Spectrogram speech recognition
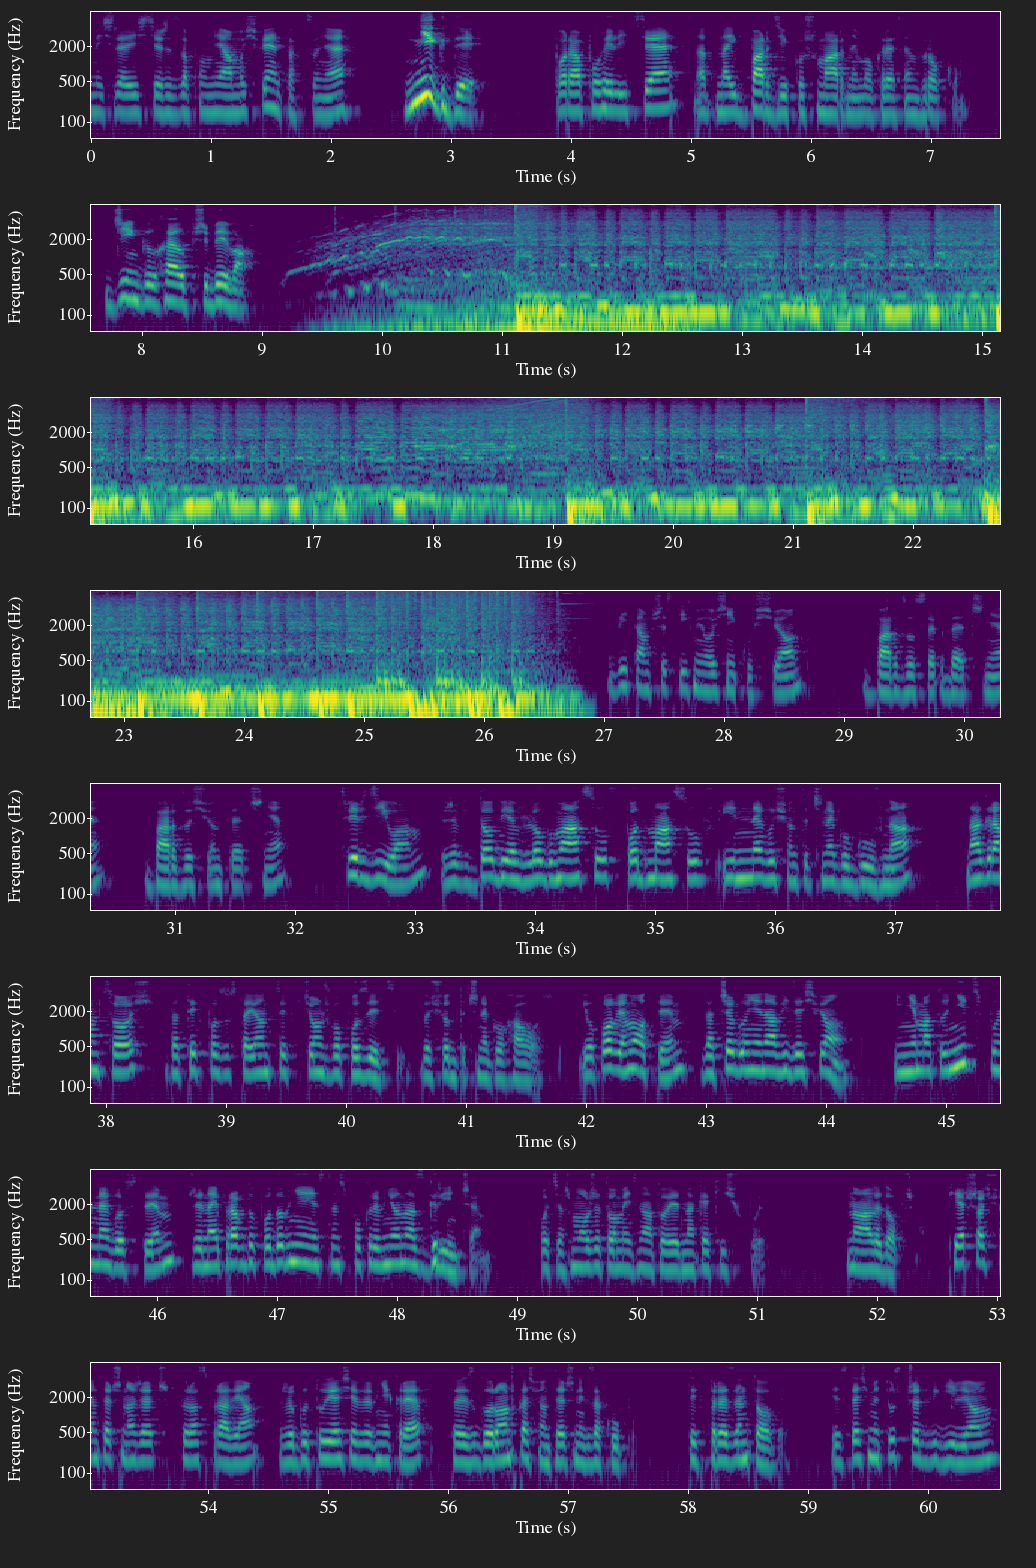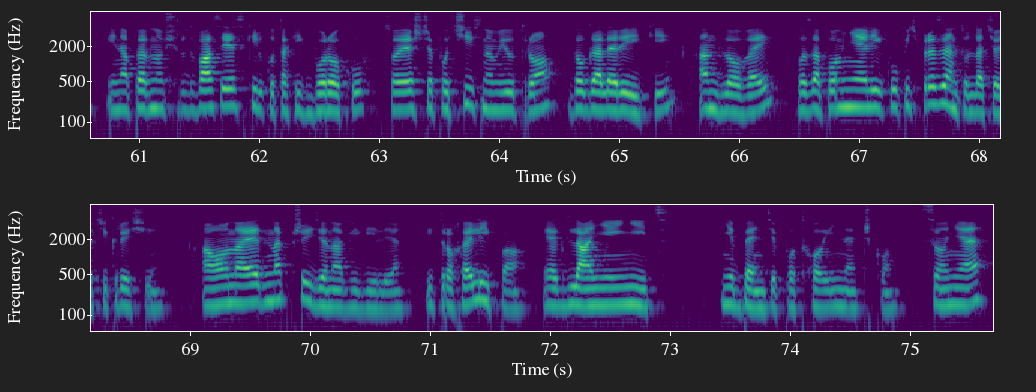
Myśleliście, że zapomniałam o świętach, co nie? Nigdy! Pora pochylić się nad najbardziej koszmarnym okresem w roku. Jingle Hell przybywa. Witam wszystkich miłośników świąt bardzo serdecznie, bardzo świątecznie. Stwierdziłam, że w dobie vlogmasów, podmasów i innego świątecznego gówna nagram coś dla tych pozostających wciąż w opozycji do świątecznego chaosu. I opowiem o tym, dlaczego nienawidzę świąt. I nie ma to nic wspólnego z tym, że najprawdopodobniej jestem spokrewniona z Grinchem. Chociaż może to mieć na to jednak jakiś wpływ. No ale dobrze. Pierwsza świąteczna rzecz, która sprawia, że gotuje się we mnie krew, to jest gorączka świątecznych zakupów. Tych prezentowych. Jesteśmy tuż przed Wigilią i na pewno wśród Was jest kilku takich boroków, co jeszcze pocisną jutro do galeryjki handlowej, bo zapomnieli kupić prezentu dla cioci Krysi. A ona jednak przyjdzie na Wigilię. I trochę lipa, jak dla niej nic nie będzie pod choineczką. Co nie?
